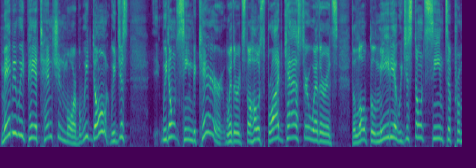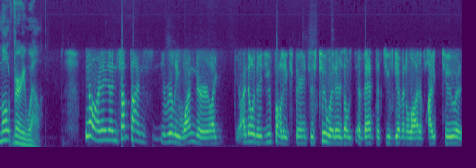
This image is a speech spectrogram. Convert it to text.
Maybe we'd pay attention more, but we don't. We just we don't seem to care whether it's the host broadcaster, whether it's the local media. We just don't seem to promote very well. No, and, sometimes you really wonder. Like I know that you've probably experienced this too, where there's an event that you've given a lot of hype to,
